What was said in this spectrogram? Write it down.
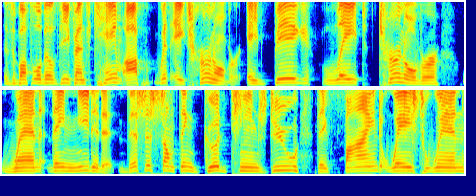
is the Buffalo Bills defense came up with a turnover, a big late turnover when they needed it. This is something good teams do. They find ways to win,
